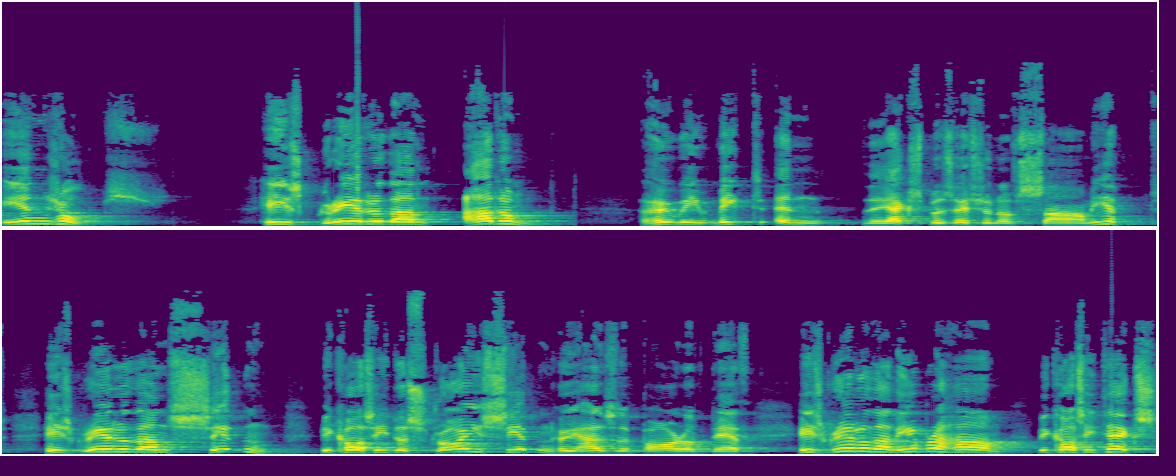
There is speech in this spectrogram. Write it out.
angels. He's greater than Adam, who we meet in the exposition of Psalm 8. He's greater than Satan because he destroys Satan who has the power of death. He's greater than Abraham because he takes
